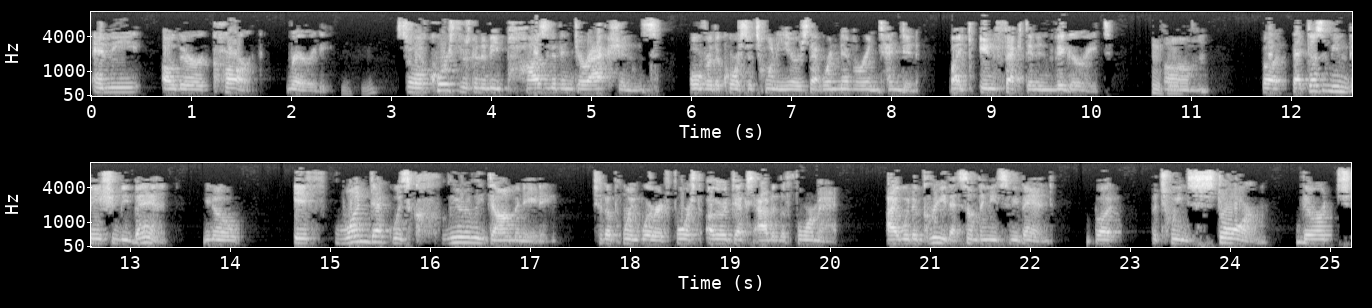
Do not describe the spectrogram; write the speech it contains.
any other card rarity. Mhm. So of course there's going to be positive interactions over the course of 20 years that were never intended, like infect and invigorate. Um, but that doesn't mean they should be banned. You know, if one deck was clearly dominating to the point where it forced other decks out of the format, I would agree that something needs to be banned. But between Storm, there are t-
